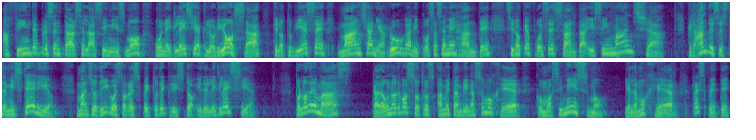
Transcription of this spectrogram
a fin de presentársela a sí mismo una iglesia gloriosa, que no tuviese mancha, ni arruga, ni cosa semejante, sino que fuese santa y sin mancha. Grande es este misterio, mas yo digo esto respecto de Cristo y de la iglesia. Por lo demás, cada uno de vosotros ame también a su mujer como a sí mismo y a la mujer respete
